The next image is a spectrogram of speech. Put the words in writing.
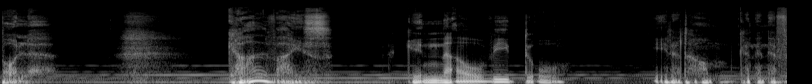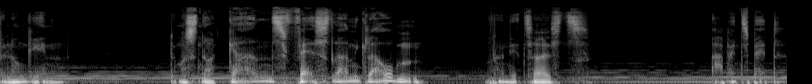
Bulle. Karl weiß, genau wie du, jeder Traum kann in Erfüllung gehen. Du musst nur ganz fest dran glauben. Und jetzt heißt's, ab ins Bett.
